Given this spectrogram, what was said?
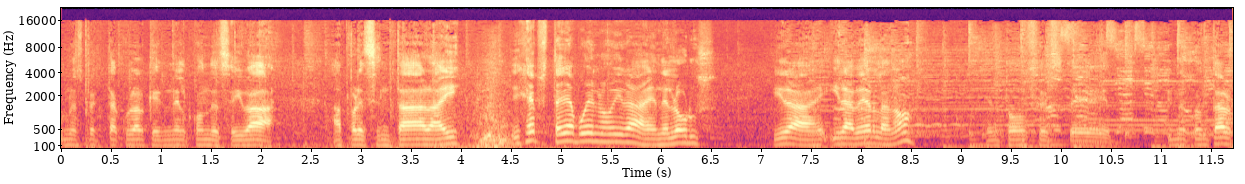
un espectacular que Ninel Conde se iba a presentar ahí. Dije, pues estaría bueno ir a, en el Horus, ir a, ir a verla, ¿no? Entonces, este, y me contaron,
